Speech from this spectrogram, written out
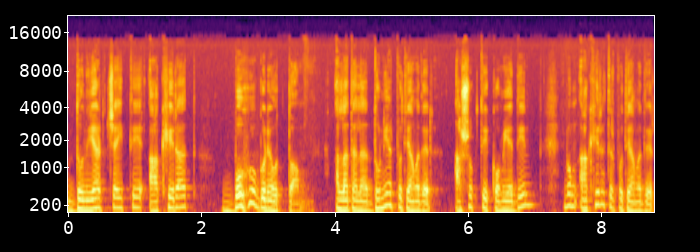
দুনিয়ার চাইতে আখিরাত বহু গুণে উত্তম। আল্লাহ তালা দুনিয়ার প্রতি আমাদের আসক্তি কমিয়ে দিন এবং আখিরাতের প্রতি আমাদের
